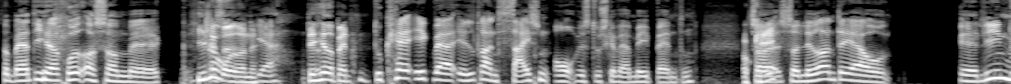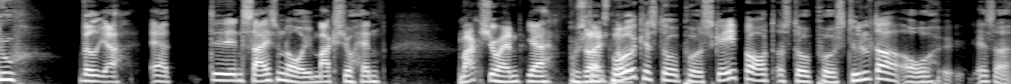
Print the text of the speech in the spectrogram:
Som er de her rødder, som... Øh, Hillerødderne? ja. Det hedder banden? Du kan ikke være ældre end 16 år, hvis du skal være med i banden. Okay. Så, så lederen, det er jo... Øh, lige nu, ved jeg, at det er en 16-årig Max Johan. Max Johan? Ja, På som 16 år? både kan stå på skateboard og stå på stylter og øh, altså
